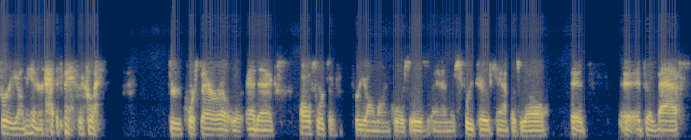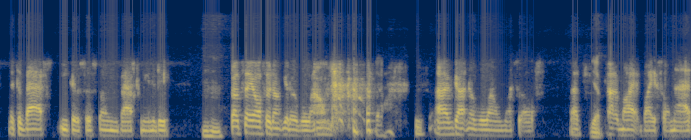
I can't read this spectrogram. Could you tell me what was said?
free on the internet basically through Coursera or edX, all sorts of free online courses, and there's free code camp as well. It's it's a vast it's a vast ecosystem, vast community. hmm But I'd say also don't get overwhelmed. I've gotten overwhelmed myself. That's Yep. kind of my advice on that.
